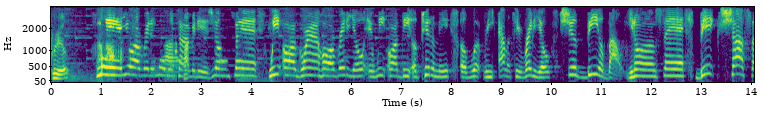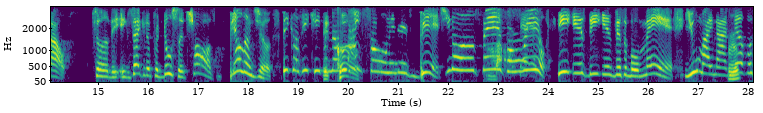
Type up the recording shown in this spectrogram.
Trill. Man, you already know what uh, time it is. You know what I'm saying? We are Grind Hard Radio, and we are the epitome of what reality radio should be about. You know what I'm saying? Big shouts out to the executive producer, Charles Billinger, because he keeping the lights on in this bitch. You know what I'm saying? For real. He is the invisible man. You might not True. never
